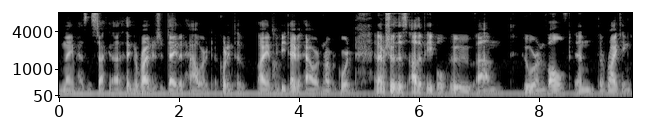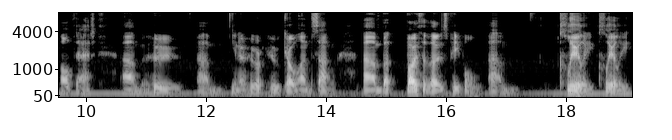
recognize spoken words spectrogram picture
the name hasn't stuck. Uh, I think the writers are David Howard, according to IMDb. David Howard and Robert Gordon, and I'm sure there's other people who um, who were involved in the writing of that, um, who um, you know who who go unsung. Um, but both of those people clearly, clearly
